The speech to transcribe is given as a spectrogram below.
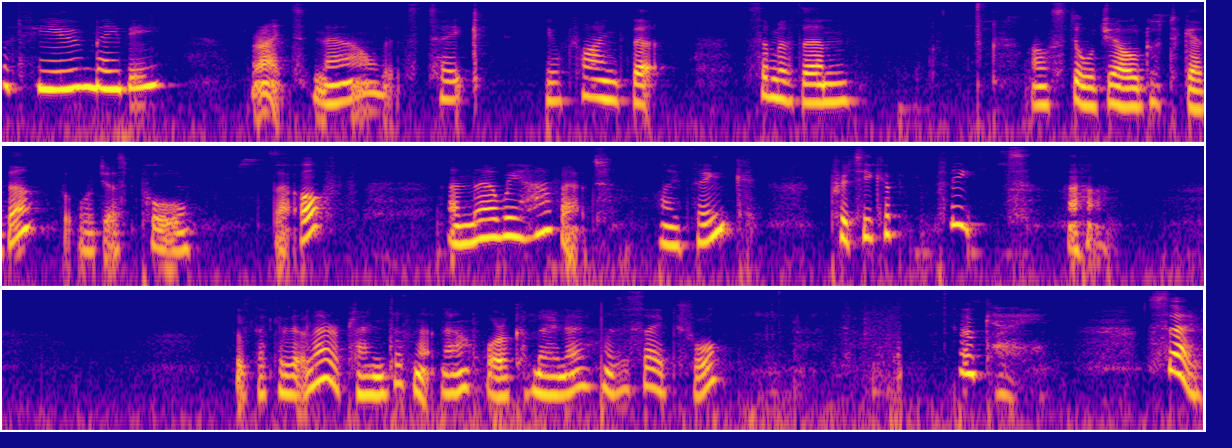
A few, maybe. Right, now let's take, you'll find that some of them are still gelled together, but we'll just pull that off. And there we have it, I think. Pretty complete. Looks like a little aeroplane, doesn't it now? Or a kimono, as I say before. Okay, so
